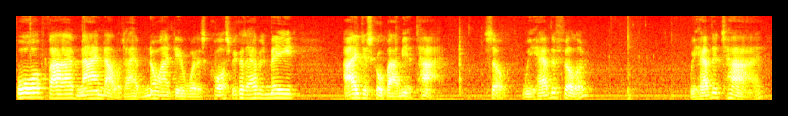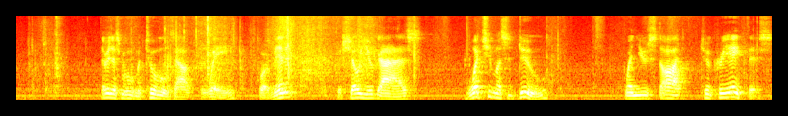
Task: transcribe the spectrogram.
four, five, nine dollars. I have no idea what it's cost because I haven't made, I just go buy me a tie. So we have the filler, we have the tie. Let me just move my tools out of the way for a minute to show you guys what you must do when you start to create this.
